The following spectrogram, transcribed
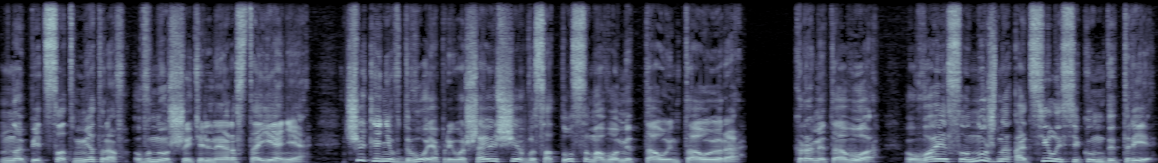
Но 500 метров – внушительное расстояние, чуть ли не вдвое превышающее высоту самого Мидтауин Тауэра. Кроме того, Вайсу нужно от силы секунды 3,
